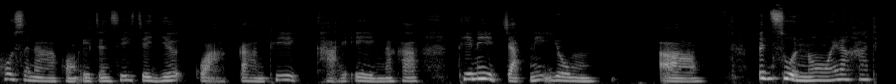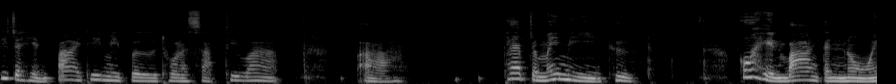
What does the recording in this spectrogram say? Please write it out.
โฆษณาของเอเจนซี่จะเยอะกว่าการที่ขายเองนะคะ ที่นี่จะนิยมเป็นส่วนน้อยนะคะที่จะเห็นป้ายที่มีเบอร์โทรศัพท์ที่ว่าอ่าแทบจะไม่มีคือ ก็เห็นบ้างแต่น้อย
